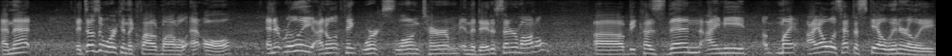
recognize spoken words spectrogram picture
And that, it doesn't work in the cloud model at all, and it really, I don't think, works long-term in the data center model, uh, because then I need, my, I always have to scale linearly.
